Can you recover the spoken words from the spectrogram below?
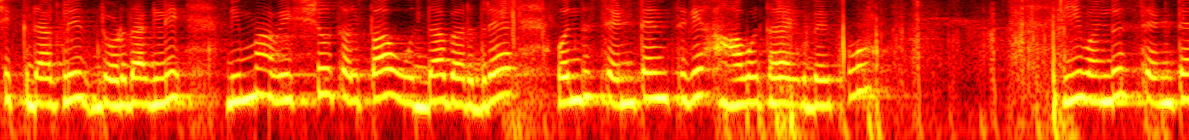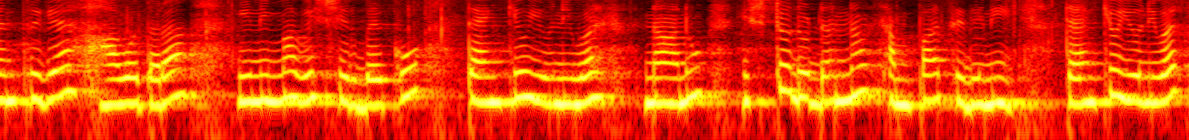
ಚಿಕ್ಕದಾಗಲಿ, ದೊಡ್ಡದಾಗಲಿ, ನಿಮ್ಮ ವಿಶ್ಶು ಸ್ವಲ್ಪ ಉದ್ದ ಬರೆದ್ರೆ ಒಂದು ಸೆಂಟೆನ್ಸ್ಗೆ ಆಗೋ ಥರ ಇರಬೇಕು. ಈ ಒಂದು ಸೆಂಟೆನ್ಸಿಗೆ ಆಗೋ ಥರ ಈ ನಿಮ್ಮ ವಿಶ್ ಇರಬೇಕು. Thank you universe. ನಾನು ಇಷ್ಟು ದುಡ್ಡನ್ನು ಸಂಪಾದಿಸಿದ್ದೀನಿ ಥ್ಯಾಂಕ್ ಯು ಯೂನಿವರ್ಸ್.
